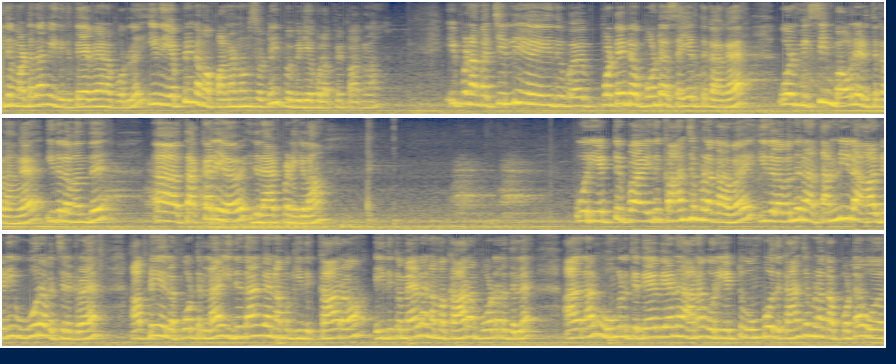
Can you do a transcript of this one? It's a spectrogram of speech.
இது மட்டும் தாங்க இதுக்கு தேவையான பொருள். இது எப்படி நம்ம பண்ணணும்னு சொல்லிட்டு இப்போ வீடியோக்குள்ள போய் பார்க்கலாம். இப்போ நம்ம சில்லி இது பொட்டேட்டோ போண்டா செய்யறதுக்காக ஒரு மிக்சிங் பவுல் எடுத்துக்கலாங்க. இதில் வந்து தக்காளியை இதில் ஆட் பண்ணிக்கலாம். ஒரு எட்டு ப இது காஞ்ச மிளகாவை இதில் வந்து நான் தண்ணியில் ஆல்ரெடி ஊற வச்சுருக்கிறேன். அப்படியே இதில் போட்டுடலாம். இதுதாங்க நமக்கு இது காரம். இதுக்கு மேலே நம்ம காரம் போடுறதில்ல. அதனால் உங்களுக்கு தேவையான ஆனால் ஒரு எட்டு ஒம்பது காஞ்ச மிளகாய் போட்டால் ஒரு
